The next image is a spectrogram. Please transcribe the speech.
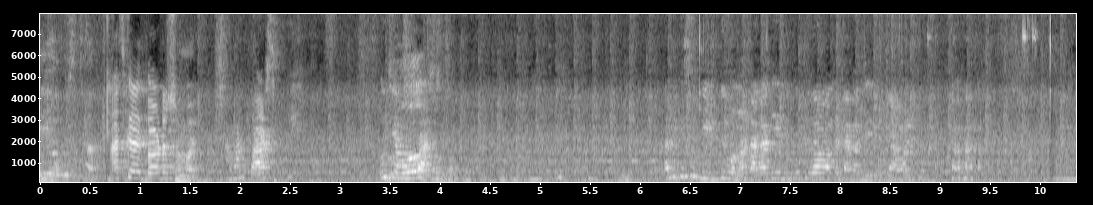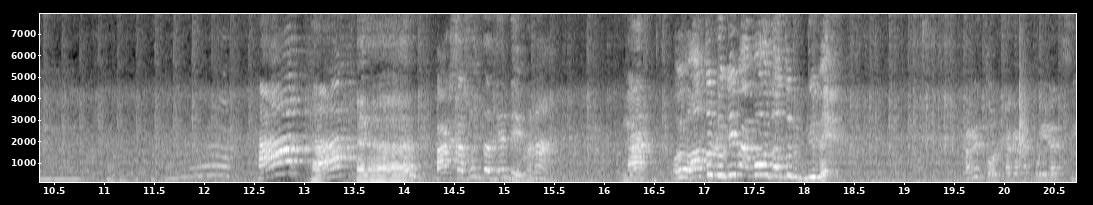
এই অবস্থা। আজকে রাত বারোটার সময়। আমার পার্স ওই যে আমার পার্স আমি কিছু গিফট দিব না টাকা দিয়ে দিব তুই আমাকে টাকা দিয়ে দিবি আমার পাঁচটা সুদ্ধা দিয়ে দেবে না? না ওই অতটুকুই পাবো ততটুকু দিবে। আমি তোর টাকাটা কই রাখছি?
